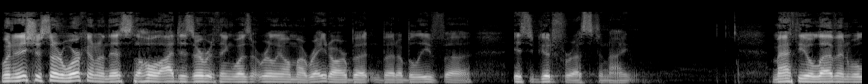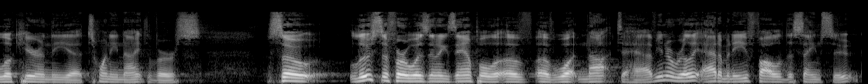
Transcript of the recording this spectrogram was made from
When initially started working on this, the whole I deserve it thing wasn't really on my radar, but, but I believe uh, it's good for us tonight. Matthew 11, we'll look here in the uh, 29th verse. So, Lucifer was an example of, of what not to have. You know, really, Adam and Eve followed the same suit.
